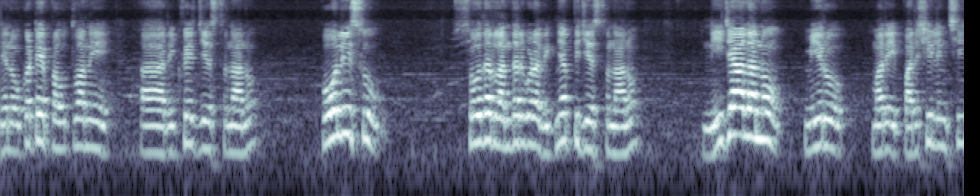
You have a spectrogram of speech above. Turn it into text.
నేను ఒకటే ప్రభుత్వాన్ని రిక్వెస్ట్ చేస్తున్నాను. పోలీసు సోదరులందరూ కూడా విజ్ఞప్తి చేస్తున్నాను. నిజాలను మీరు మరి పరిశీలించి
